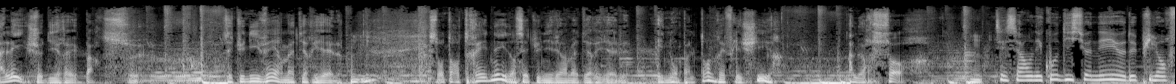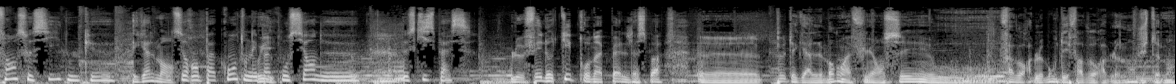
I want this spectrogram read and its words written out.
aller, je dirais, par ce, cet univers matériel. Mhm. Ils sont entraînés dans cet univers matériel et n'ont pas le temps de réfléchir à leur sort. C'est ça, on est conditionné euh, depuis l'enfance aussi, donc euh, Également, on ne se rend pas compte, on n'est Oui. pas conscient de, de ce qui se passe. le phénotype qu'on appelle, n'est-ce pas, euh, peut également influencer ou favorablement ou défavorablement, justement,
